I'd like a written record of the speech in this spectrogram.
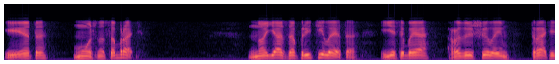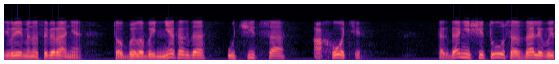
и это можно собрать. Но я запретила это, и если бы я разрешила им тратить время на собирание, то было бы некогда учиться охоте. Тогда нищету создали вы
